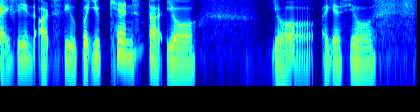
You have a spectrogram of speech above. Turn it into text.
actually in the arts field, but you can start your your I guess your s-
